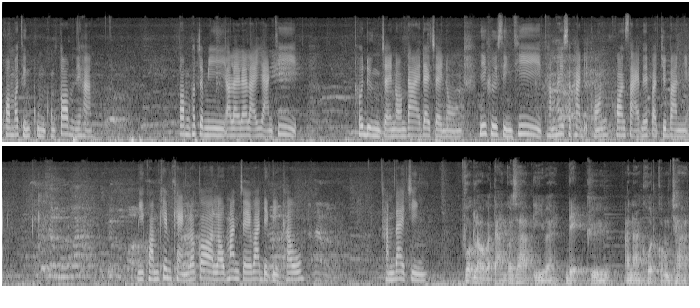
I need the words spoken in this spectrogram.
พอมาถึงกลุ่มของต้อมเนี่ยค่ะต้อมเขาจะมีอะไรหลาย ๆ อย่างที่เขาดึงใจน้องได้ได้ใจน้อง นี่คือสิ่งที่ทำให้สภาเด็กของคอนสายในปัจจุบันเนี่ย มีความเข้มแข็งแล้วก็เรามั่นใจว่าเด็กๆเขาทำได้จริง พวกเราก็ต่างก็ทราบดีว่าเด็กคืออนาคตของชาติ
